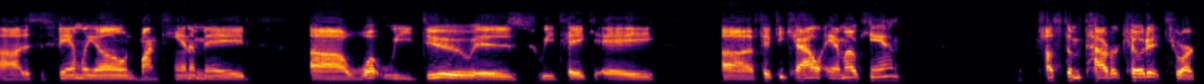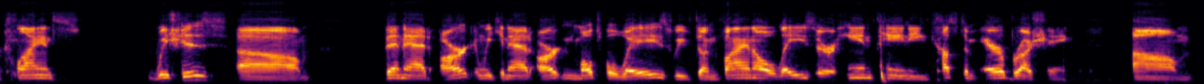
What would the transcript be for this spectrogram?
Uh, this is family owned, Montana made. Uh, what we do is we take a uh, 50 cal ammo can, custom powder coat it to our clients' wishes, um, then add art, and we can add art in multiple ways. We've done vinyl, laser, hand painting, custom airbrushing um,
